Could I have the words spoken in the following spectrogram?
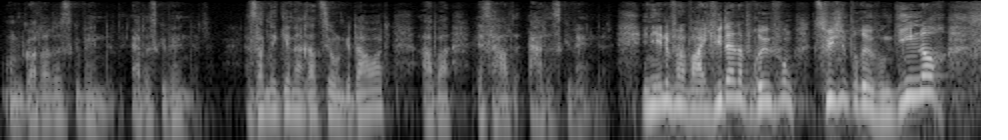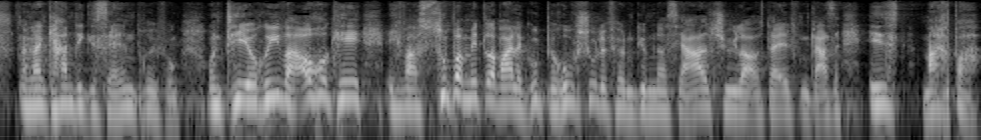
Und Gott hat es gewendet. Er hat es gewendet. Es hat eine Generation gedauert, aber es hat, er hat es gewendet. In jedem Fall war ich wieder in der Prüfung, Zwischenprüfung ging noch und dann kam die Gesellenprüfung. Und Theorie war auch okay. Ich war super mittlerweile, gut, Berufsschule für einen Gymnasialschüler aus der 11. Klasse ist machbar.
